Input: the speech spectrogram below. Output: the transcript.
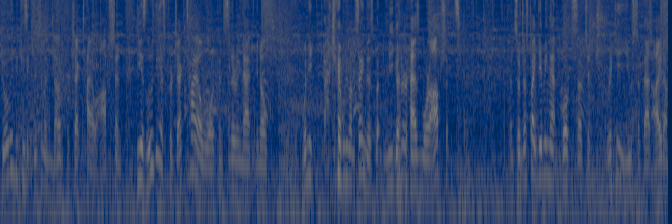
purely because it gives him another projectile option. He is losing his projectile war considering that, you know, when he, I can't believe I'm saying this, but Mii Gunner has more options. And so just by giving that book such a tricky use of that item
